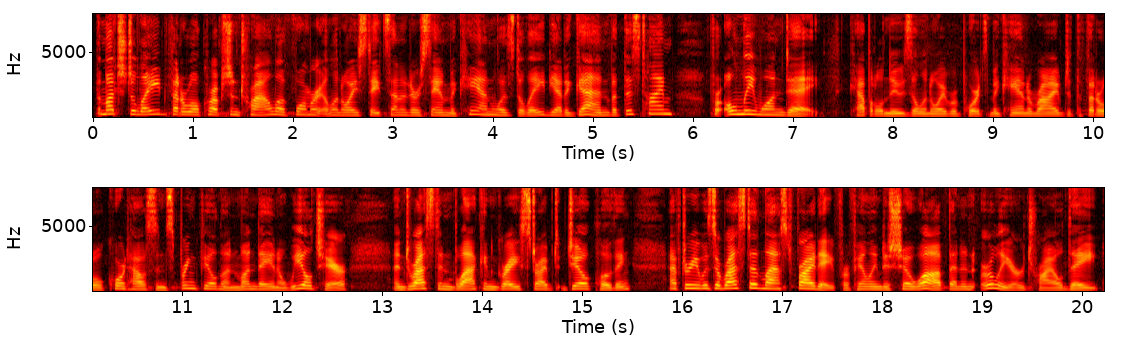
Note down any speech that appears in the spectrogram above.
The much delayed federal corruption trial of former Illinois State Senator Sam McCann was delayed yet again, but this time for only one day. Capitol News Illinois reports McCann arrived at the federal courthouse in Springfield on Monday in a wheelchair and dressed in black and gray striped jail clothing after he was arrested last Friday for failing to show up at an earlier trial date.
